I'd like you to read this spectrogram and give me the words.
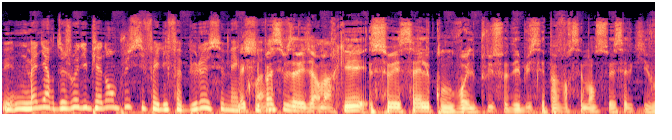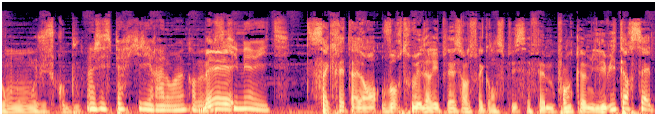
une manière de jouer du piano en plus. Il, fa- il est fabuleux ce mec. Mais je sais pas si vous avez déjà remarqué, ceux et celles qu'on voit le plus au début, c'est pas forcément ceux et celles qui vont jusqu'au bout. Ah, J'espère qu'il ira loin quand même. Mais- Ce qu'il mérite. Sacré talent. Vous retrouvez le replay sur le fréquence plus fm.com. Il est 8h07.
